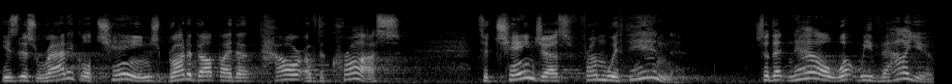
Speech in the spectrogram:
is this radical change brought about by the power of the cross to change us from within so that now what we value,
